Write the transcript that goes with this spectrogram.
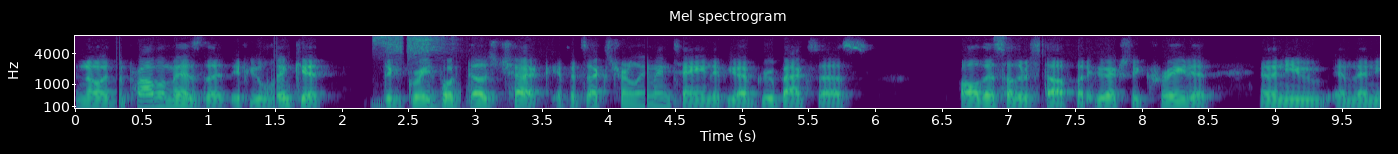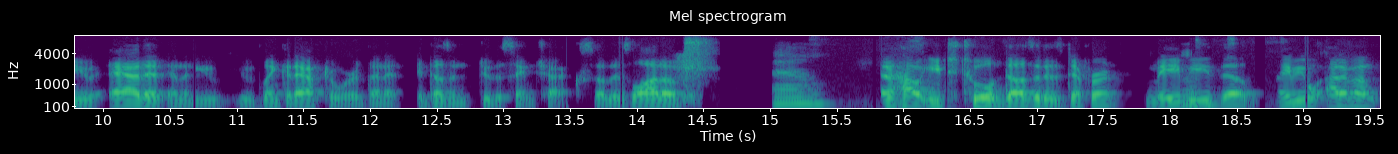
you know the problem is that if you link it the gradebook does check if it's externally maintained, if you have group access, all this other stuff. But if you actually create it and then you and then you add it and then you, you link it afterward, then it, it doesn't do the same check. So there's a lot of Oh, and how each tool does it is different. Maybe mm-hmm. the maybe I haven't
